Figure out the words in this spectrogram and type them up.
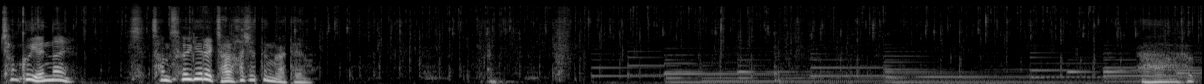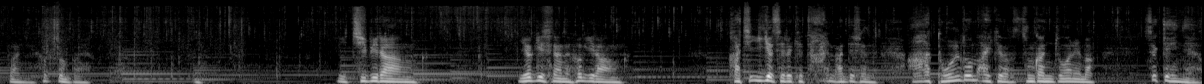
참 그 옛날 참 설계를 잘 하셨던 것 같아요. 아 흙반이 흙좀 봐요. 이 집이랑 여기서 나는 흙이랑 같이 이겨서 이렇게 잘 만드셨네. 아 돌도 막 이렇게 중간 중간에 막 섞여 있네요.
